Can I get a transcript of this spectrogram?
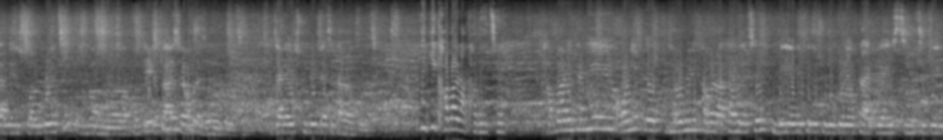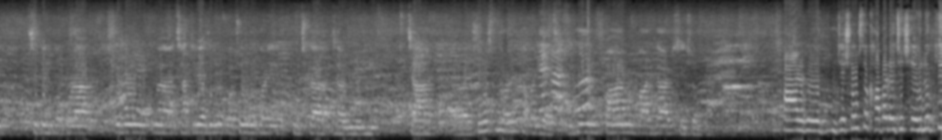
তাদের স্টল করেছে এবং প্রত্যেকটা ক্লাসে অংশগ্রহণ করেছে? যারা স্টুডেন্ট আছে তারাও করেছে। কি কি খাবার রাখা হয়েছে? খাবার এখানে অনেক ধরনের খাবার রাখা হয়েছে। বিরিয়ানি থেকে শুরু করে fried rice chilli chicken chicken pakora এবং ছাত্রীরা যেগুলো পছন্দ করে ফুচকা ঝালমুড়ি চাট সমস্ত ধরনের খাবারই আছে। ইভেন পান বার্গার সেই সব আর যে সমস্ত খাবার রয়েছে সেগুলো কি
